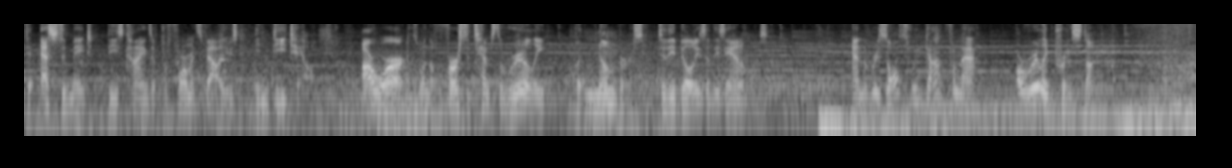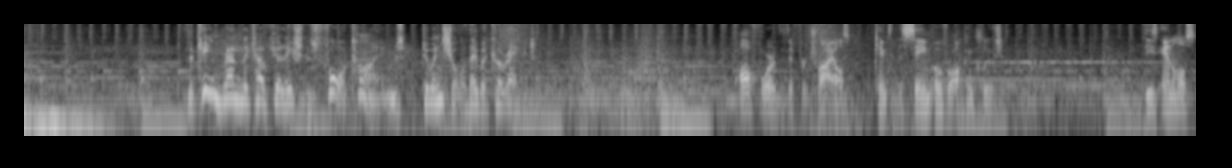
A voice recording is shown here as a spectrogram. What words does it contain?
to estimate these kinds of performance values in detail. Our work is one of the first attempts to really put numbers to the abilities of these animals. And the results we got from that are really pretty stunning. The team ran the calculations four times to ensure they were correct. All four of the different trials came to the same overall conclusion these animals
